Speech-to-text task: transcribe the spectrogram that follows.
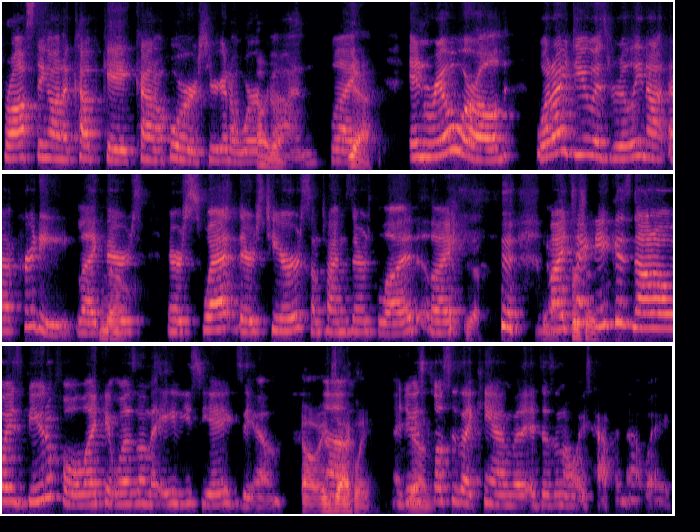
frosting on a cupcake kind of horse you're going to work oh, yeah. on. Like, yeah. in real world, what I do is really not that pretty. Like, no. there's, there's sweat, there's tears, sometimes there's blood. Like yeah. Yeah, my technique sure. is not always beautiful like it was on the AVCA exam. Oh, um, exactly. Um, I do yeah. as close as I can, but it doesn't always happen that way.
